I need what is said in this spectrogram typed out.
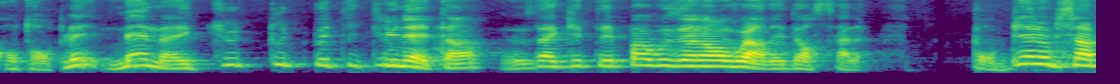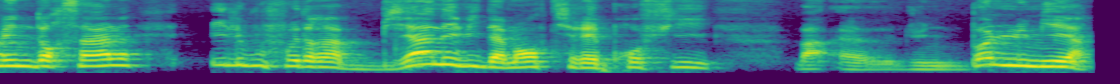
contempler, même avec toute, toute petite lunette. Hein. Ne vous inquiétez pas, vous allez en voir des dorsales. Pour bien observer une dorsale, il vous faudra bien évidemment tirer profit bah, euh, d'une bonne lumière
